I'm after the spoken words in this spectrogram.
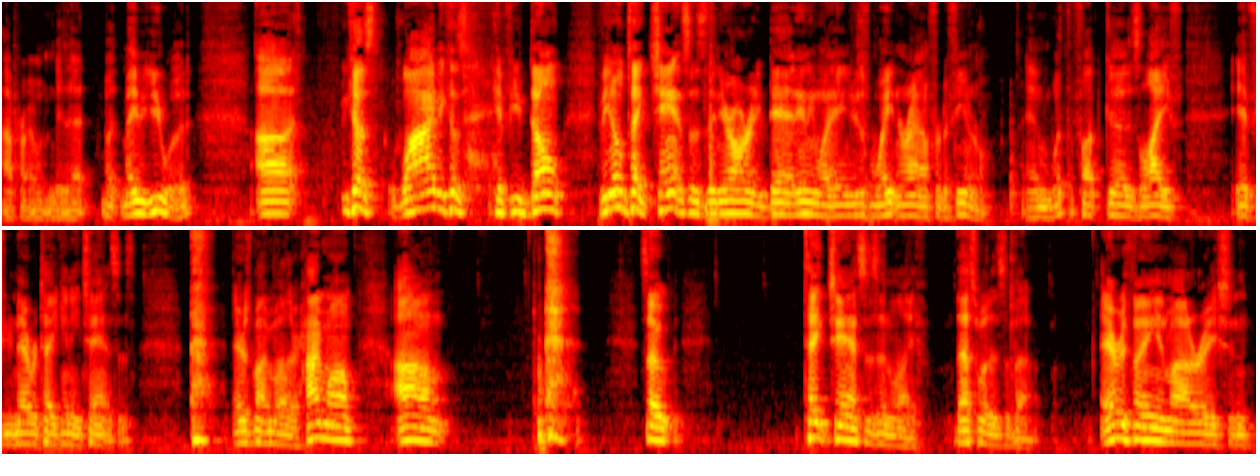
I probably wouldn't do that, but maybe you would. Uh, because why? Because if you don't, if you don't take chances, then you're already dead anyway, and you're just waiting around for the funeral. And what the fuck good is life if you never take any chances? There's my mother. Hi, mom. Um, so take chances in life. That's what it's about. Everything in moderation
